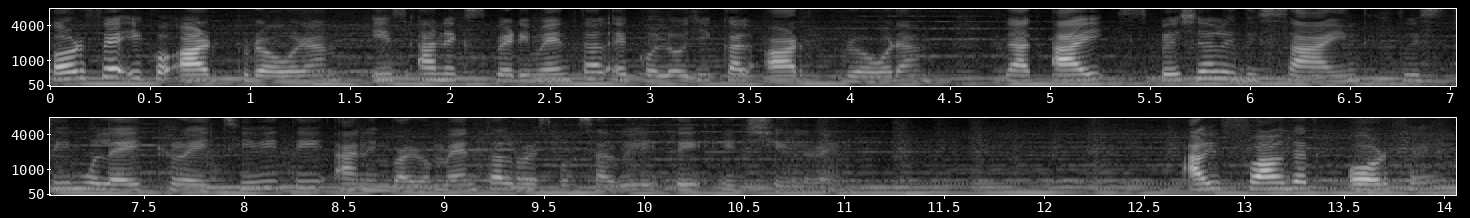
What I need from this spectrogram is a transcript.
Orfe Eco Art program is an experimental ecological art program that I specially designed to stimulate creativity and environmental responsibility in children. I founded Orfe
